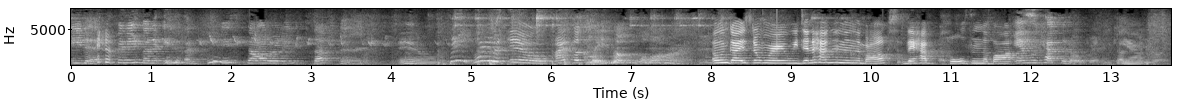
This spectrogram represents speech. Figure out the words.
eat it. Finney's gonna eat it. And Finney's already stuffed in it. Ew. Hey, what is ew, I have to clean floor. Oh, and guys, don't worry. We didn't have them in the box. They have holes in the box. And we kept it open because Yeah. we were like,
